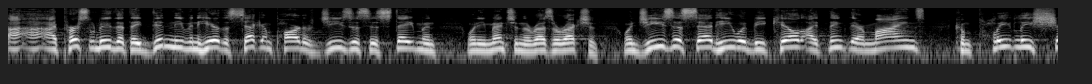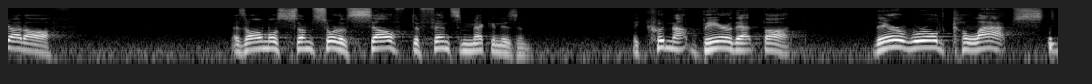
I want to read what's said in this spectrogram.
I, I personally believe that they didn't even hear the second part of Jesus' statement when he mentioned the resurrection. When Jesus said he would be killed, I think their minds completely shut off as almost some sort of self defense mechanism. They could not bear that thought. Their world collapsed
